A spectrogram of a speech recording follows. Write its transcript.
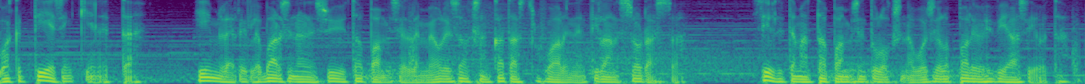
Vaikka tiesinkin, että Himmlerille varsinainen syy tapaamisellemme oli Saksan katastrofaalinen tilanne sodassa, silti tämän tapaamisen tuloksena voisi olla paljon hyviä asioita –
